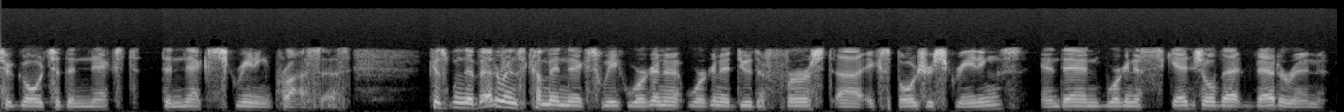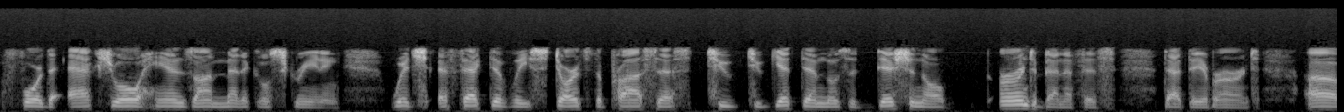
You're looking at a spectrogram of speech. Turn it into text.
to go to the next the next screening process. Because when the veterans come in next week, we're gonna we're gonna do the first uh, exposure screenings, and then we're gonna schedule that veteran for the actual hands-on medical screening, which effectively starts the process to to get them those additional earned benefits that they've earned. Uh,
